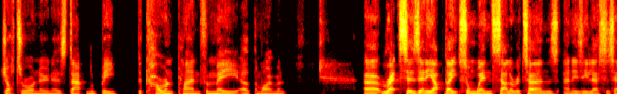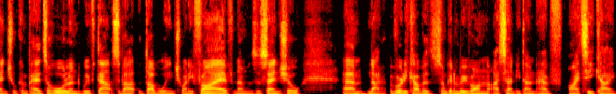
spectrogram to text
Jota or Nunez. That would be the current plan for me at the moment. Uh, Rhett says any updates on when Salah returns and is he less essential compared to Haaland with doubts about doubling 25? No one's essential. Um, no, I've already covered, so I'm going to move on. I certainly don't have ITK.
